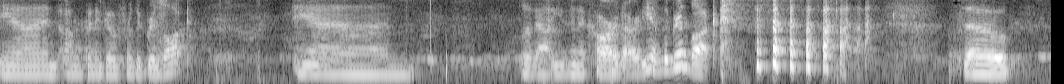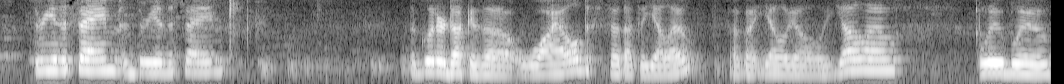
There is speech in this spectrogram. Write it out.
and I'm to go for the gridlock. And without using a card, I already have the gridlock. so, three of the same and three of the same. The glitter duck is a wild, so that's a yellow. So I've got yellow, yellow, yellow, blue, blue,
